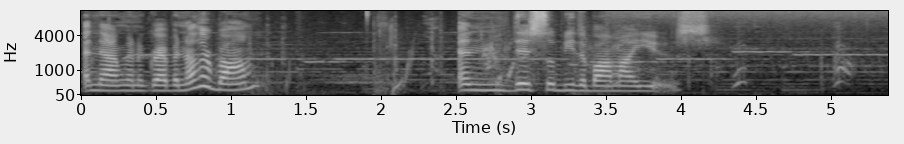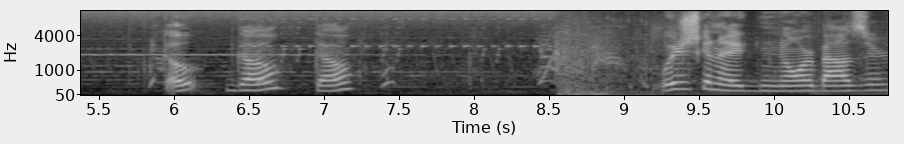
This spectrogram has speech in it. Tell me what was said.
And then I'm gonna grab another bomb. And this will be the bomb I use. Go, go, go. We're just gonna ignore Bowser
